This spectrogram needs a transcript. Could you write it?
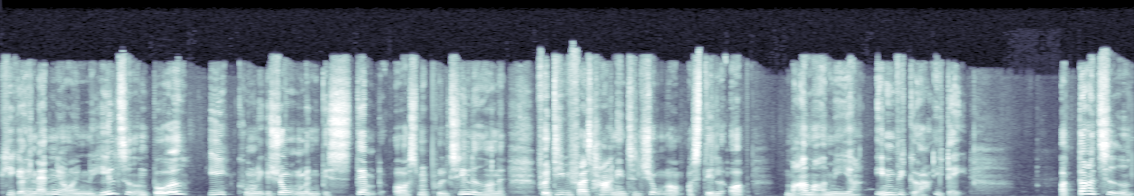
kigger hinanden i øjnene hele tiden, både i kommunikationen, men bestemt også med politilederne, fordi vi faktisk har en intention om at stille op meget, meget mere, end vi gør i dag. Og der er tiden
